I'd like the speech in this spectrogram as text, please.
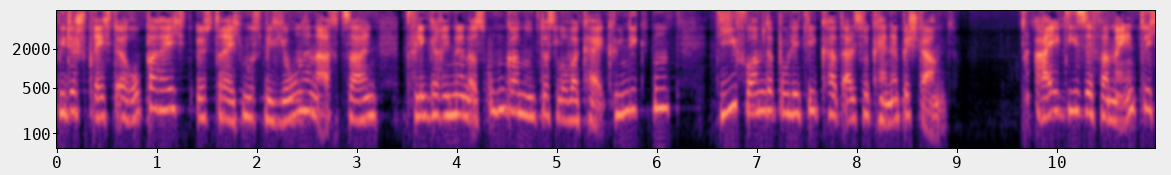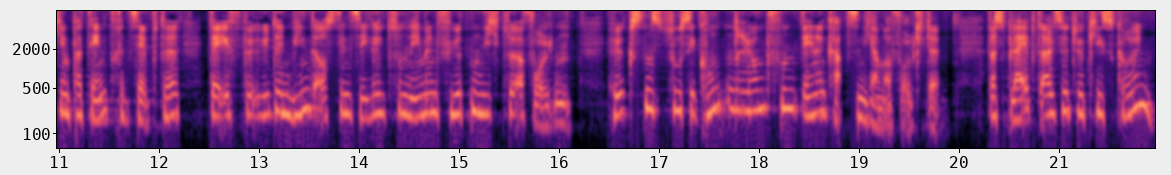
Widerspricht Europarecht, Österreich muss Millionen nachzahlen, Pflegerinnen aus Ungarn und der Slowakei kündigten. Die Form der Politik hat also keinen Bestand. All diese vermeintlichen Patentrezepte der FPÖ den Wind aus den Segeln zu nehmen, führten nicht zu Erfolgen. Höchstens zu Sekundentriumphen, denen Katzenjammer folgte. Was bleibt also Türkis-Grün?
